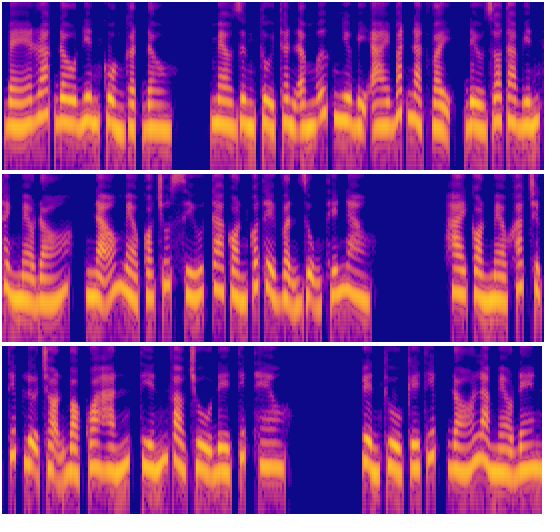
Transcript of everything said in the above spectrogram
Bé rác đầu điên cuồng gật đầu. Mèo rừng tủi thân ấm ức như bị ai bắt nạt vậy, đều do ta biến thành mèo đó, não mèo có chút xíu ta còn có thể vận dụng thế nào. Hai con mèo khác trực tiếp lựa chọn bỏ qua hắn, tiến vào chủ đề tiếp theo. Tuyển thủ kế tiếp đó là mèo đen.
